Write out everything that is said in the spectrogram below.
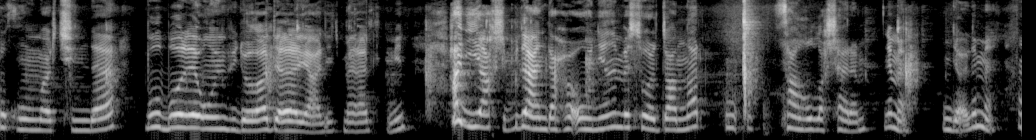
çok oyun var içinde. Bu böyle oyun videolar gelir yani hiç merak etmeyin. Hadi yaxşı bir tane daha oynayalım ve sonra canlar sağollaşarım. Değil mi? Güzel değil mi? Ha?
